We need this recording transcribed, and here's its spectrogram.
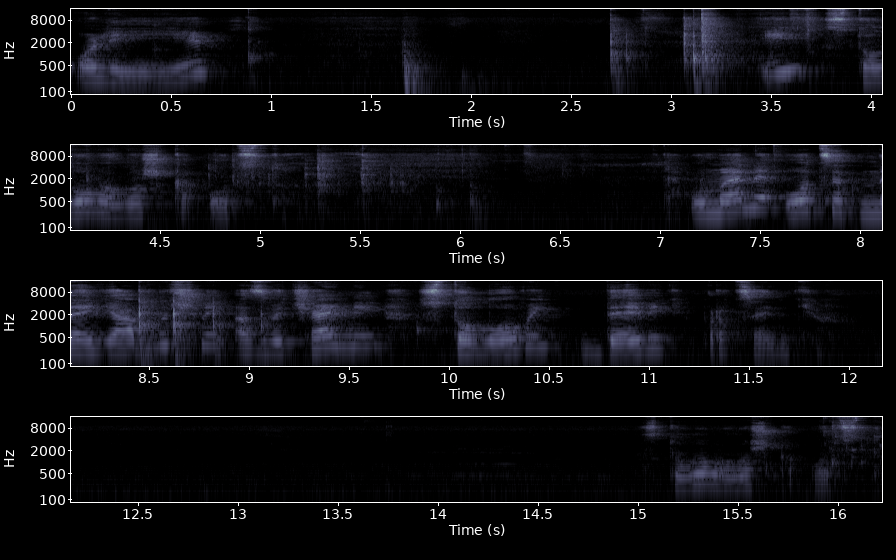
олії і столова ложка оцту. У мене оцет не яблучний, а звичайний столовий 9%. Столова ложка оцту.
